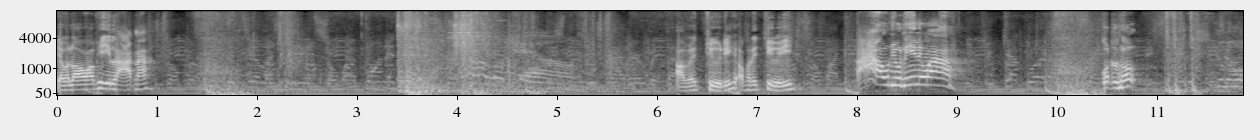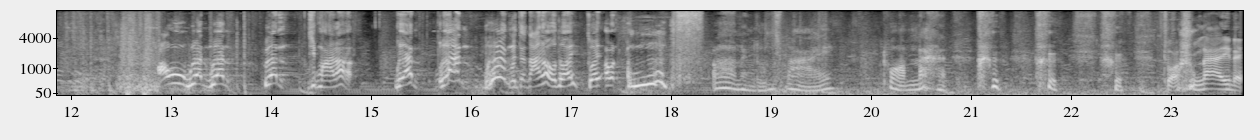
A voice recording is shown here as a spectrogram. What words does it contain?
อย่ามาร้องว่าพี่ลาดนะ เอาไปจืดดิ เอาไปจืดดิ อ้าวอยู่นี่นี่ว่ากดเขาเอาเพื่อนเพื่อนเพื่อนชิบหายแล้ว เพื่อนเพื่อนเพื่อนมันจะตายแล้วสวยสวยเอาอืมอ่าแม่งลุ้นชิบหายถ่วงหน้าถ่วงหน้าที่ไหน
